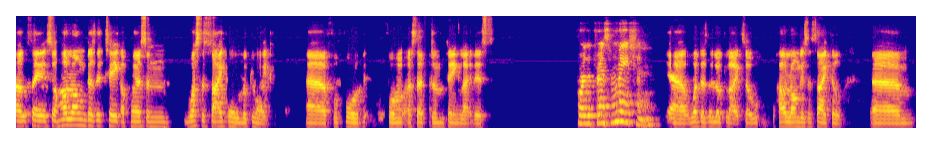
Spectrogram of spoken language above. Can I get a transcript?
I'll say. So, how long does it take a person? What's the cycle look like uh, for for for a certain thing like this? For the transformation. Yeah. What does it look like? So, how long is the cycle? Um,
